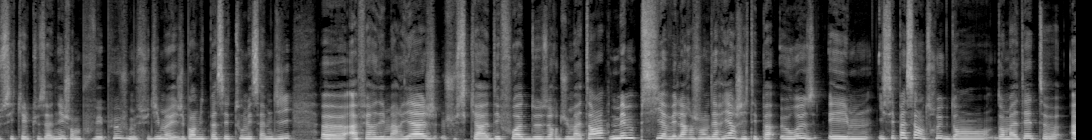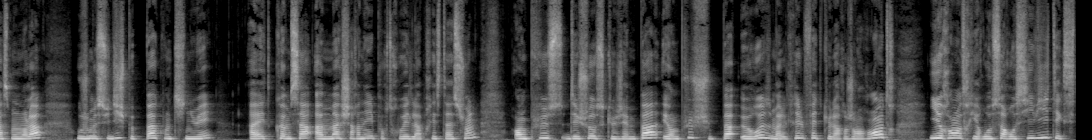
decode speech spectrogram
ces quelques années, j'en pouvais plus. Je me suis dit, mais j'ai pas envie de passer tous mes samedis euh, à faire des mariages jusqu'à des fois 2h du matin. Même s'il y avait l'argent derrière, j'étais pas heureuse. Et hum, il s'est passé un truc dans, ma tête euh, à ce moment-là où je me suis dit, je peux pas continuer à être comme ça, à m'acharner pour trouver de la prestation. En plus des choses que j'aime pas, et en plus je suis pas heureuse malgré le fait que l'argent rentre il rentre, il ressort aussi vite, etc.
